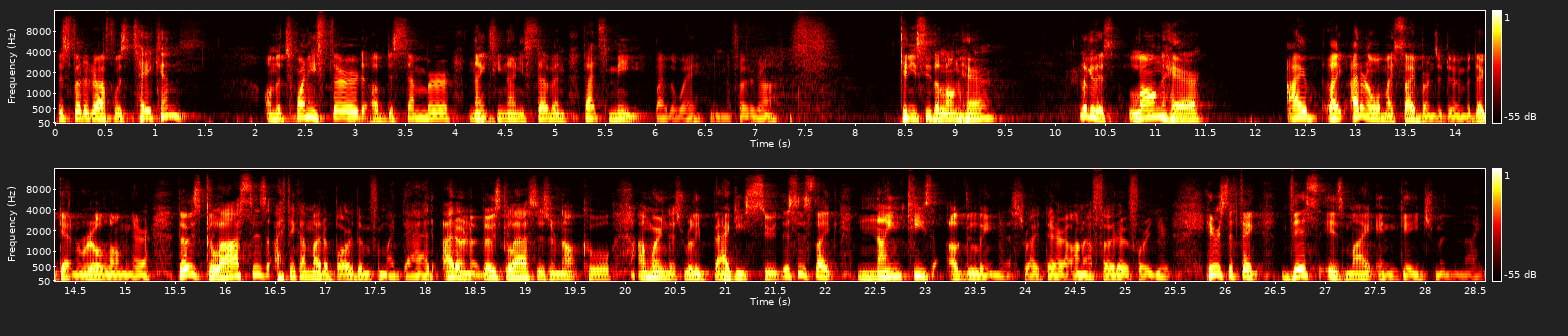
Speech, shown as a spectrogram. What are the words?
This photograph was taken on the 23rd of December 1997. That's me, by the way, in the photograph. Can you see the long hair? Look at this long hair, I like I don't know what my sideburns are doing, but they're getting real long there. Those glasses, I think I might have borrowed them from my dad. I don't know. Those glasses are not cool. I'm wearing this really baggy suit. This is like 90s ugliness right there on a photo for you. Here's the thing. This is my engagement night.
